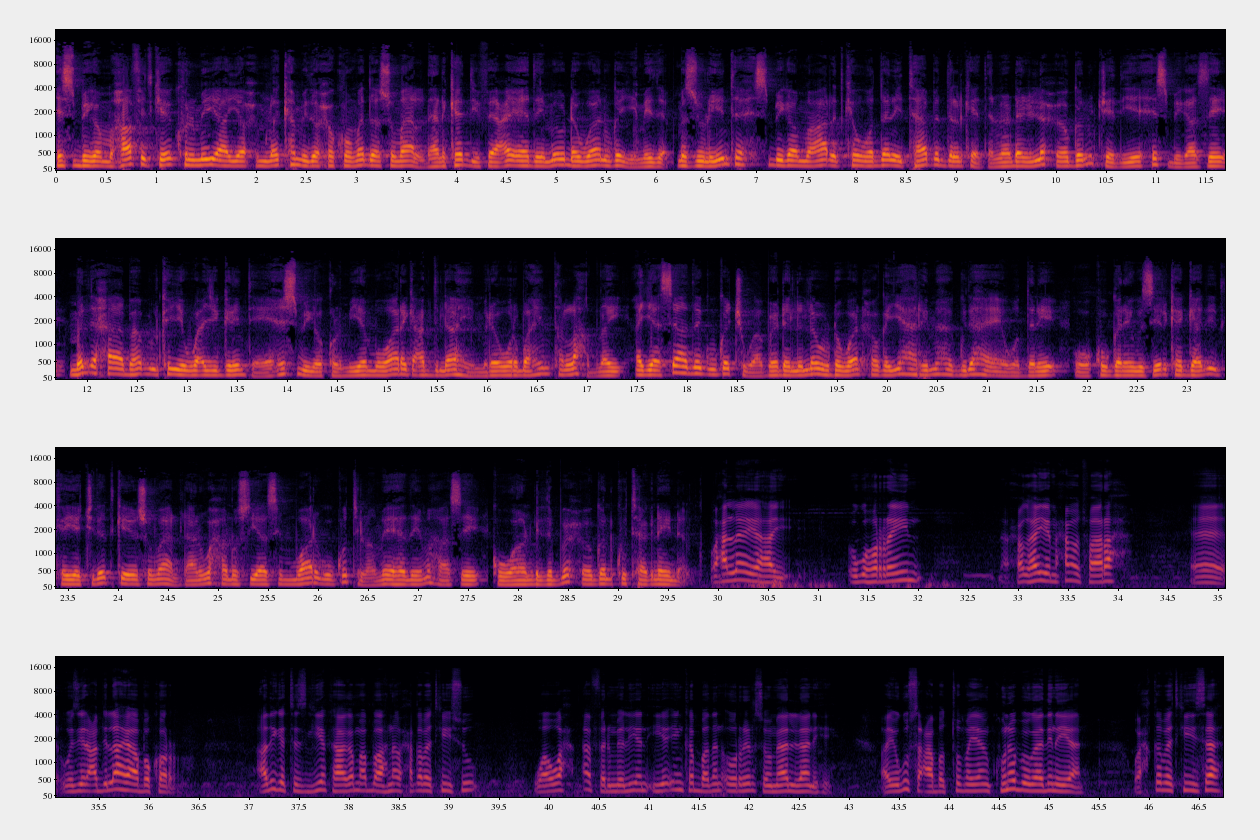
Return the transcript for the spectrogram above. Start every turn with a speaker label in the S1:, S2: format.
S1: xisbiga muxaafidka ee kulmiya ayaa xubno ka mida xukuumadda somalilan ka difaacay eedeymo u dhowaan uga yimid. Mas'uuliyiinta xisbiga mucaaridka wadani taa bedelkeedana dhaliilo xoogan u jeediyey xisbigaasi. Madaxa abaabulka iyo wacyigelinta ee xisbiga kulmiye mubaarak cabdilaahi mire warbaahinta la hadlay ayaa si adag uga jawaabay dhaliilo u dhowaan xogayaha arrimaha gudaha ee wadani uu ku ganay wasiirka gaadiidka iyo jidadka ee somalilan waxaanu siyaasi mubaarak uu ku tilmaamay eedeymahaasi kuwaan dhidabo xoogan ku taagnayn
S2: waxaan leeyahay ugu horeyn xoghaye maxamed faarax wasiir cabdilaahi abakor adiga tasgiye kaagama baahna waxqabadkiisu waa wax afar milyan iyo in ka badan oo reer somalilan ahi ay ugu sacabatumayaan kuna bogaadinayaan waxqabadkiisa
